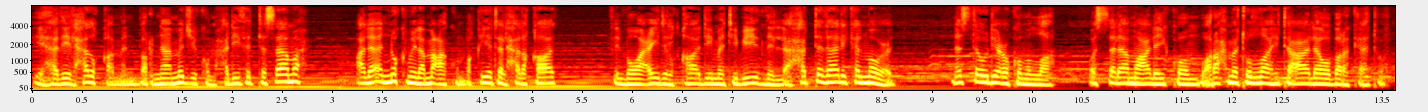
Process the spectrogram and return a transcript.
في هذه الحلقة من برنامجكم حديث التسامح على أن نكمل معكم بقية الحلقات في المواعيد القادمة بإذن الله. حتى ذلك الموعد نستودعكم الله. والسلام عليكم ورحمة الله تعالى وبركاته.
